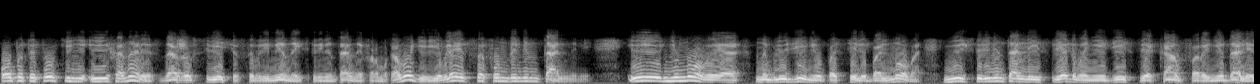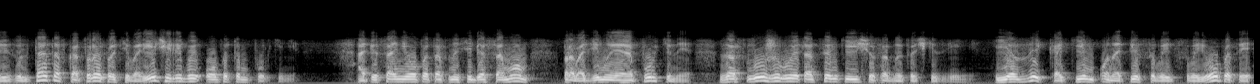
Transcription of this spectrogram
Опыты Пуркини и их анализ даже в свете современной экспериментальной фармакологии являются фундаментальными, и ни новые наблюдения у постели больного, ни экспериментальные исследования действия камфоры не дали результатов, которые противоречили бы опытам Пуркини. Описание опытов на себе самом, проводимые Пуркины, заслуживают оценки еще с одной точки зрения. Язык, каким он описывает свои опыты,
